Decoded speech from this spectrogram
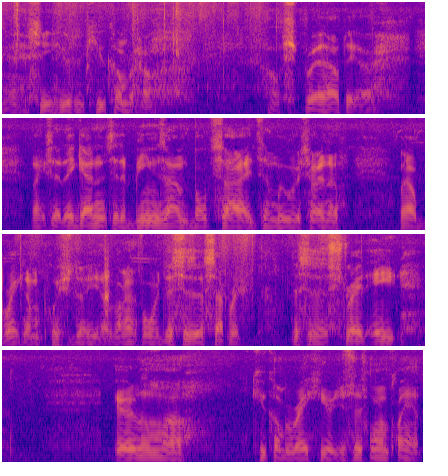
Yeah, see, here's the cucumber, how, how spread out they are. Like I said, they got into the beans on both sides, and we were trying to, without breaking them, push the uh, vine forward. This is a separate, this is a straight eight heirloom uh, cucumber right here, just this one plant.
